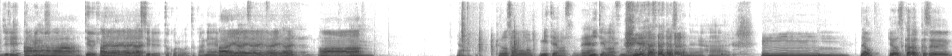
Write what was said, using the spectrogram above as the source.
ジュリエット・フィノシュあーが手を広げて走るところとかね。はいはいはいはいああ、うん久野さんも見てますね。見てますね。これは好きでしたね。はうーい。ん。うん。でも、レオス・カラックス、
